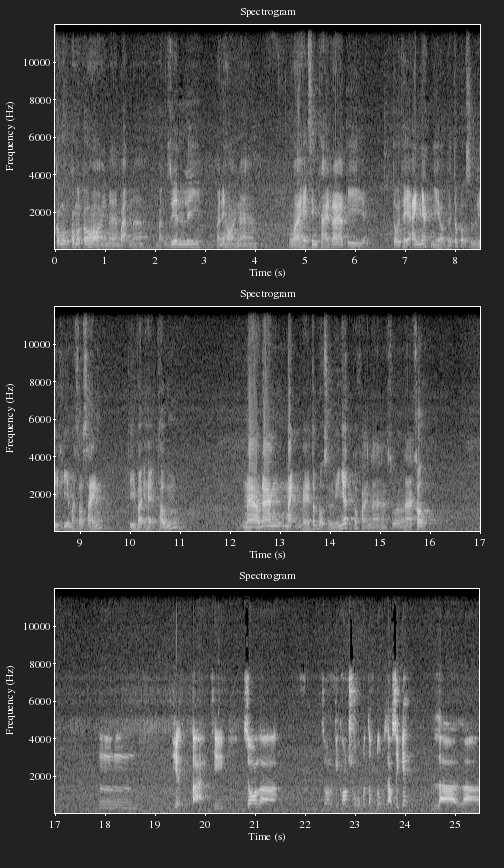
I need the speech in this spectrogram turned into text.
có một, có một câu hỏi là bạn à, bạn Duyên Ly bạn ấy hỏi là ngoài hệ sinh thái ra thì tôi thấy anh nhắc nhiều tới tốc độ xử lý khi mà so sánh thì vậy hệ thống nào đang mạnh về tốc độ xử lý nhất có phải là Solana không? Uhm, hiện tại thì do là do là cái con số mà tốc độ giao dịch ấy là là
